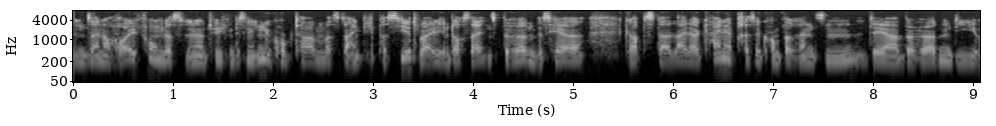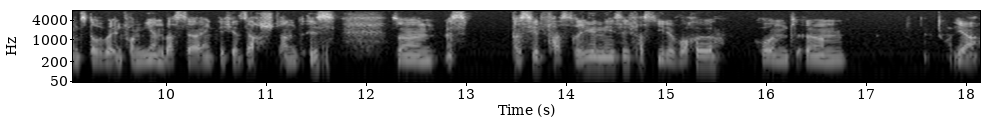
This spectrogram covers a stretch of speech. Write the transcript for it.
in seiner Häufung, dass wir natürlich ein bisschen hingeguckt haben, was da eigentlich passiert, weil eben doch seitens Behörden bisher gab es da leider keine Pressekonferenzen der Behörden, die uns darüber informieren, was der eigentliche Sachstand ist, sondern es passiert fast regelmäßig, fast jede Woche und ähm, ja,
